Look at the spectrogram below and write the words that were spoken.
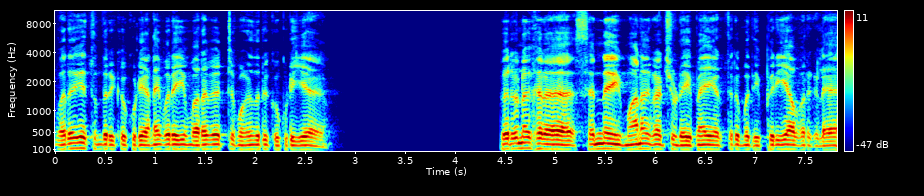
வருகை தந்திருக்கக்கூடிய அனைவரையும் வரவேற்று மகிழ்ந்திருக்கக்கூடிய பெருநகர சென்னை மாநகராட்சியுடைய மேயர் திருமதி பிரியா அவர்களே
